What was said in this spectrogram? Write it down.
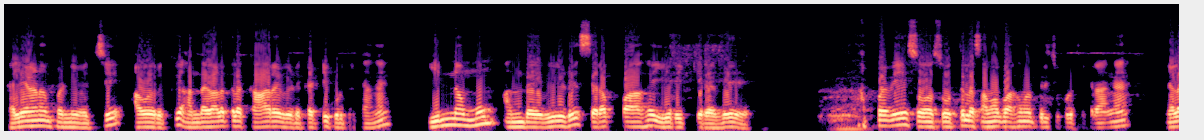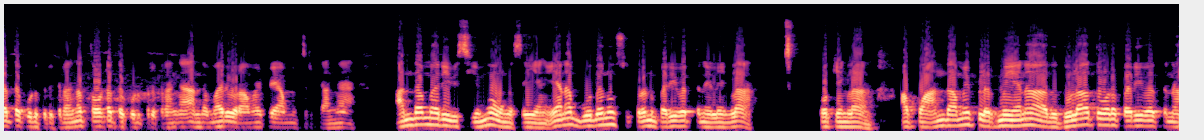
கல்யாணம் பண்ணி வச்சு அவருக்கு அந்த காலத்துல காரை வீடு கட்டி கொடுத்துருக்காங்க. இன்னமும் அந்த வீடு சிறப்பாக இருக்கிறது. அப்பவே சொ சொத்துல சமபாகமா பிரிச்சு கொடுத்துருக்குறாங்க நிலத்தை கொடுத்துருக்குறாங்க தோட்டத்தை கொடுத்துருக்குறாங்க அந்த மாதிரி ஒரு அமைப்பை அமைச்சிருக்காங்க. அந்த மாதிரி விஷயமும் அவங்க செய்யாங்க ஏன்னா புதனும் சுக்கிரனும் பரிவர்த்தனை இல்லைங்களா? ஓகேங்களா? அப்போ அந்த அமைப்புல இருக்குமே ஏன்னா அது துலாத்தோட பரிவர்த்தனை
